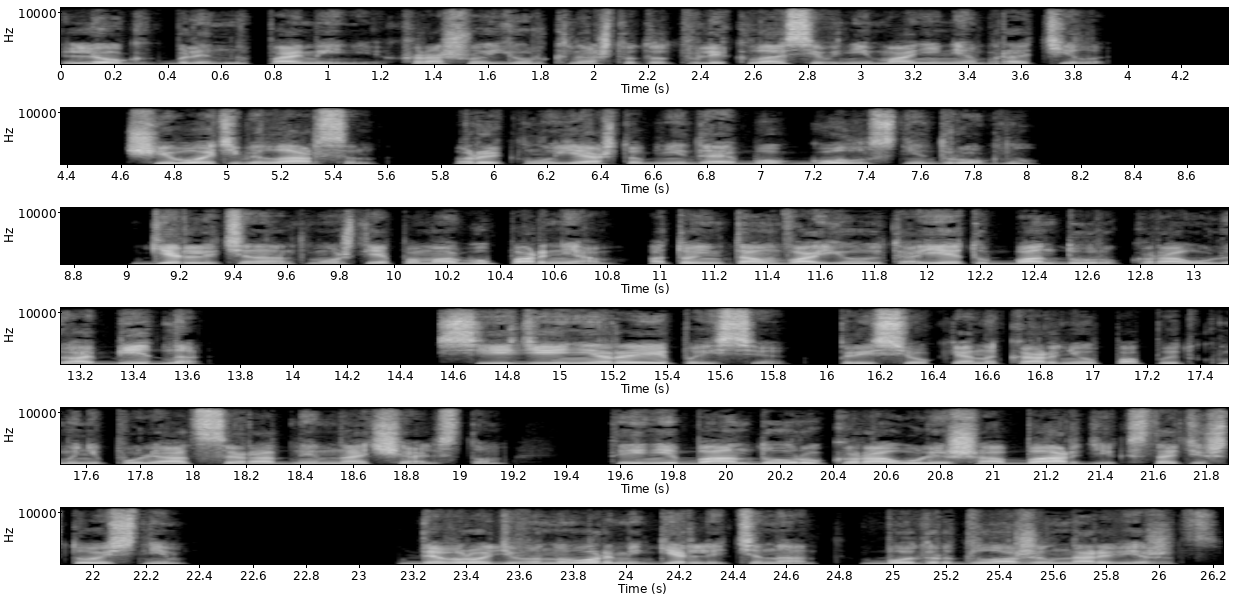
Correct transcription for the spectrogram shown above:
Легок, блин, на помине. Хорошо Юлька на что-то отвлеклась и внимания не обратила. «Чего тебе, Ларсен?» — рыкнул я, чтобы, не дай бог, голос не дрогнул. «Гер-лейтенант, может, я помогу парням? А то они там воюют, а я эту бандуру караулю. Обидно?» «Сиди и не рыпайся», — присек я на корню попытку манипуляции родным начальством. «Ты не бандуру караулишь, а барди. Кстати, что с ним?» «Да вроде в норме, гер-лейтенант», — бодро доложил норвежец.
